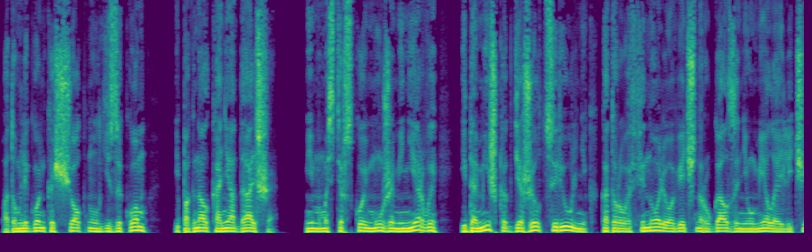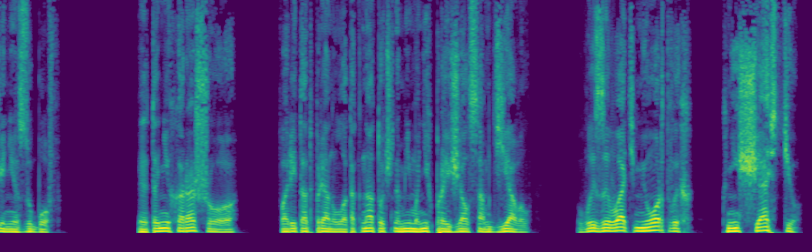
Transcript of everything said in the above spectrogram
Потом легонько щелкнул языком и погнал коня дальше, мимо мастерской мужа Минервы и домишка, где жил цирюльник, которого Фенолио вечно ругал за неумелое лечение зубов. «Это нехорошо», — Фарид отпрянул от окна, точно мимо них проезжал сам дьявол. «Вызывать мертвых к несчастью».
